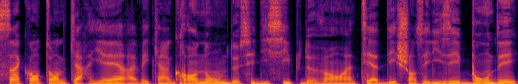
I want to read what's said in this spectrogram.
50 ans de carrière avec un grand nombre de ses disciples devant un théâtre des Champs-Élysées bondé.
